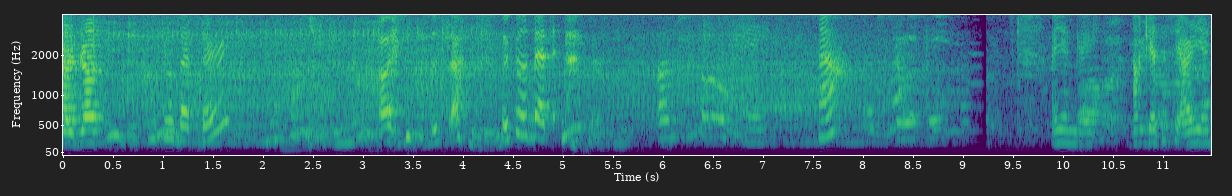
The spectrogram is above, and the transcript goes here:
I got this. You feel better? Oh, sus ah. We feel better. I'm so okay. ha? I'm so okay. Ayan guys, akyat na si Arian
